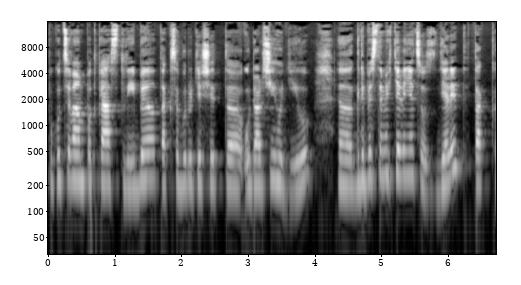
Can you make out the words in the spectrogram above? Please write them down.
Pokud se vám podcast líbil, tak se budu těšit eh, u dalšího dílu. Eh, kdybyste mi chtěli něco sdělit, tak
